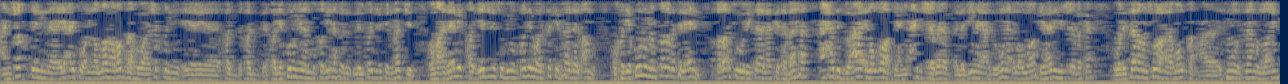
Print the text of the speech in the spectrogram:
عن شخص يعرف أن الله ربه هو شخص قد قد قد يكون من المصلين للفجر في المسجد ومع ذلك قد يجلس بمفرده ويرتكب هذا الأمر وقد يكون من طلبة العلم. قرأت رسالة كتبها أحد الدعاء إلى الله يعني أحد الشباب الذين يدعون إلى الله بهذه الشبكة ورسالة منشورة على موقع اسمه إسلام أونلاين.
